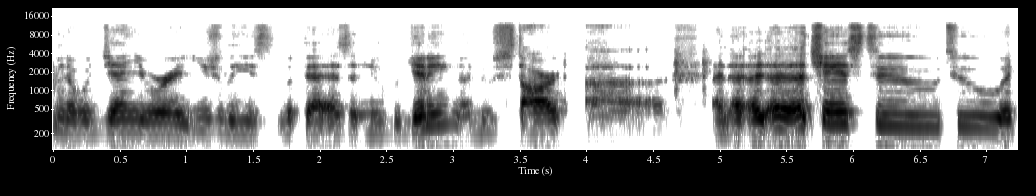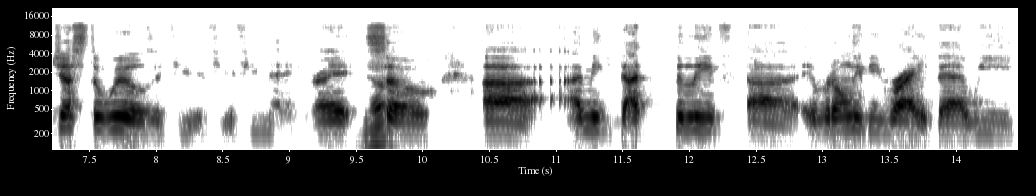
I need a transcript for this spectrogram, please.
you know, with January usually is looked at as a new beginning, a new start, uh, and a, a, chance to to adjust the wheels, if you if you, if you may, right? Yep. So, uh, I mean, I believe uh, it would only be right that we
